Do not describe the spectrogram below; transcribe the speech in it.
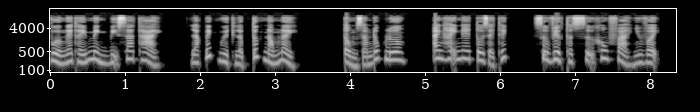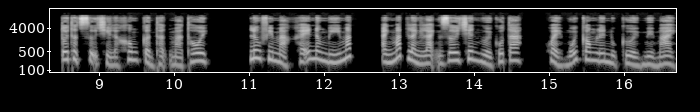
Vừa nghe thấy mình bị sa thải, Lạc Bích Nguyệt lập tức nóng nảy. Tổng Giám đốc Lương, anh hãy nghe tôi giải thích. Sự việc thật sự không phải như vậy. Tôi thật sự chỉ là không cẩn thận mà thôi. Lương Phi Mạc khẽ nâng mí mắt, ánh mắt lành lạnh rơi trên người cô ta, khỏe mũi cong lên nụ cười mỉa mai.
